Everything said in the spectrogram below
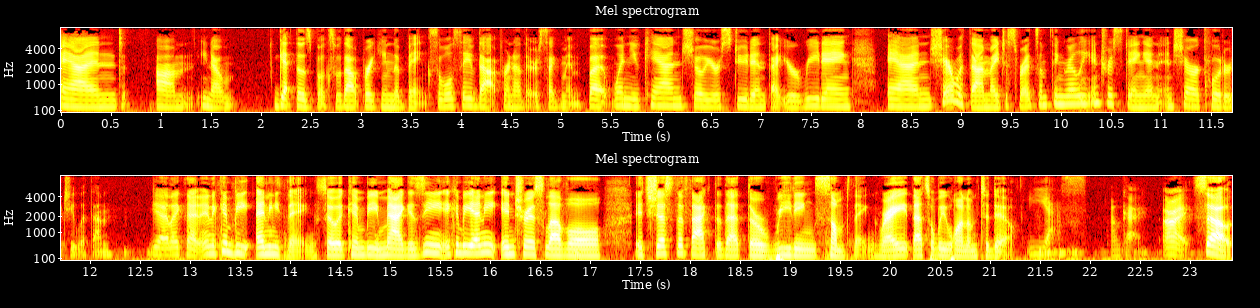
and um, you know, get those books without breaking the bank. So we'll save that for another segment. But when you can show your student that you're reading and share with them, I just read something really interesting and, and share a quote or two with them. Yeah, I like that. And it can be anything. So it can be magazine, it can be any interest level. It's just the fact that, that they're reading something, right? That's what we want them to do. Yes. Okay. All right. So,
